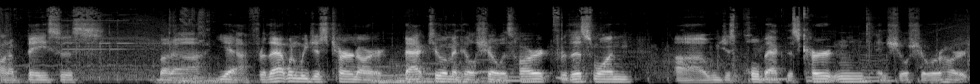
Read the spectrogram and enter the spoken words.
on a basis. But uh, yeah, for that one, we just turn our back to him, and he'll show his heart. For this one, uh, we just pull back this curtain, and she'll show her heart.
